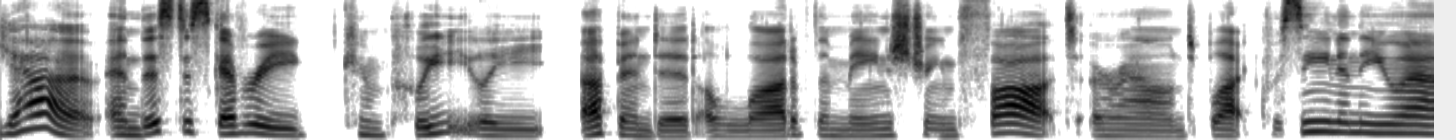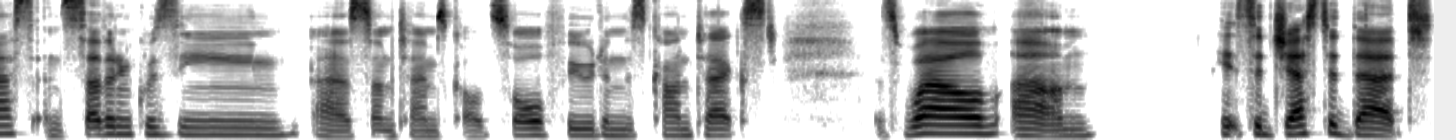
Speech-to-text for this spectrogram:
Yeah, and this discovery completely upended a lot of the mainstream thought around Black cuisine in the US and Southern cuisine, uh, sometimes called soul food in this context as well. Um, it suggested that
